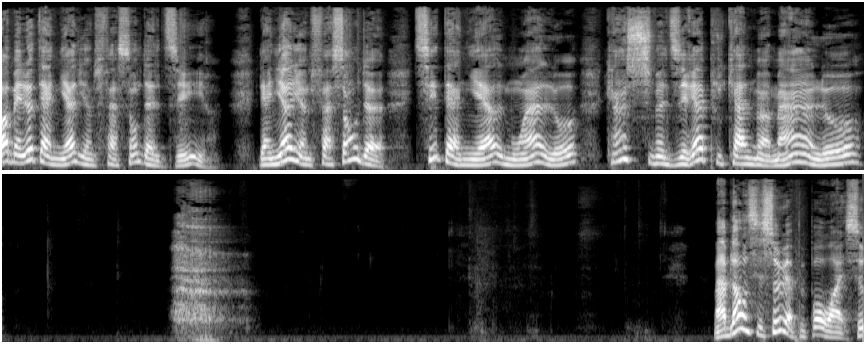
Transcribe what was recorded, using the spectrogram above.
Ah, mais là, Daniel, il y a une façon de le dire. Daniel, il y a une façon de... Tu sais, Daniel, moi, là, quand tu me dirais plus calmement, là... Ma blonde, c'est sûr, elle peut pas voir ça.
